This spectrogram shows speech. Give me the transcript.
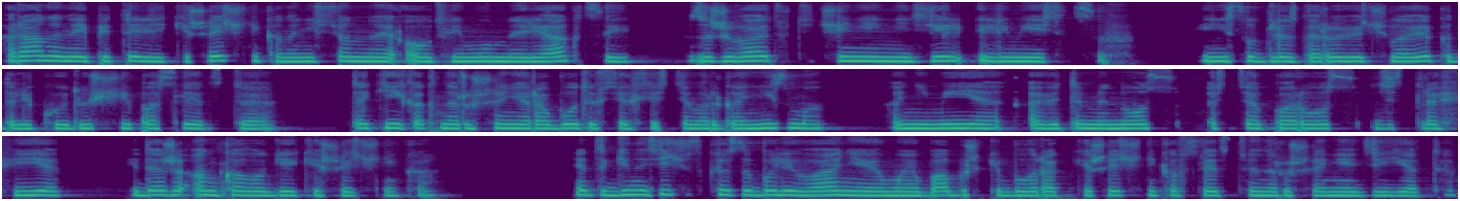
Раны на эпителии кишечника, нанесенные аутоиммунной реакцией, заживают в течение недель или месяцев и несут для здоровья человека далеко идущие последствия, такие как нарушение работы всех систем организма, анемия, авитаминоз, остеопороз, дистрофия и даже онкология кишечника. Это генетическое заболевание, у моей бабушки был рак кишечника вследствие нарушения диеты.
